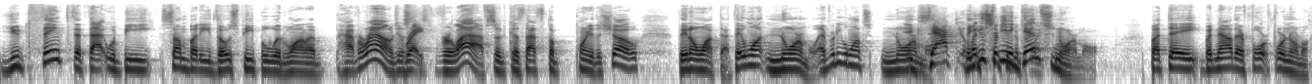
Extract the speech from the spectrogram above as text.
You'd think that that would be somebody those people would want to have around just Right. for laughs, because that's the point of the show. They don't want that. They want normal. Everybody wants normal. Exactly. They used to be against normal, but they but now they're for, for normal.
